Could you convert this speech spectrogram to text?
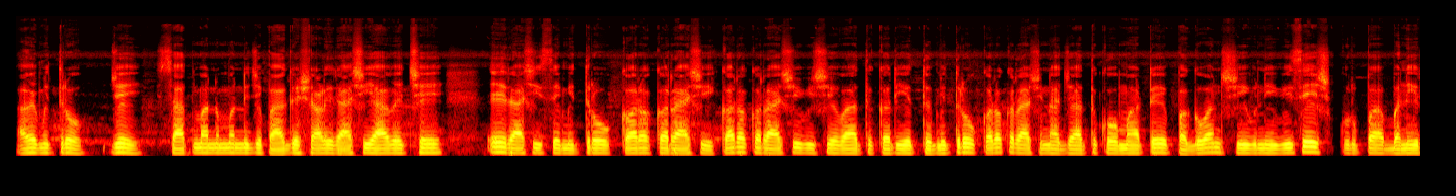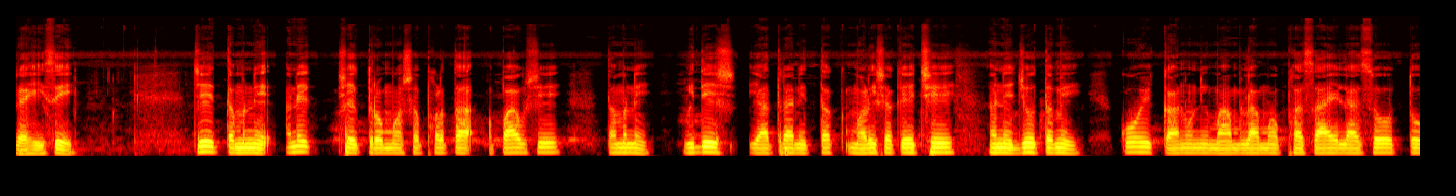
હવે મિત્રો, જે સાતમા નંબરની જે ભાગ્યશાળી રાશિ આવે છે, એ રાશિ છે મિત્રો કરક રાશિ. કરક રાશિ વિશે વાત કરીએ તો મિત્રો, કરક રાશિના જાતકો માટે ભગવાન શિવની વિશેષ કૃપા બની રહી છે, જે તમને અનેક ક્ષેત્રોમાં સફળતા અપાવશે. તમને વિદેશ યાત્રાની તક મળી શકે છે અને જો તમે કોઈ કાનૂની મામલામાં ફસાયેલા છો, તો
